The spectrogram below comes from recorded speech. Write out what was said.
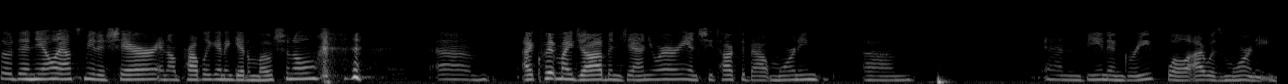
So Danielle asked me to share, and I'm probably going to get emotional. um, I quit my job in January, and she talked about mourning um, and being in grief. Well, I was mourning.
